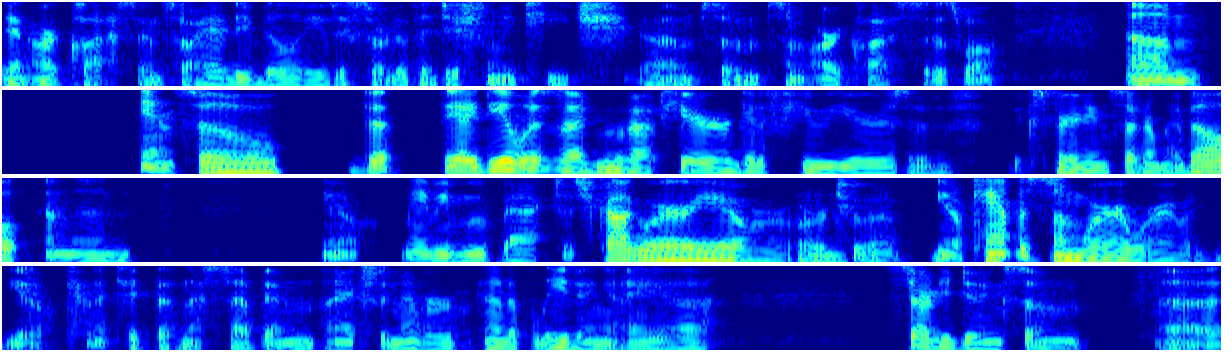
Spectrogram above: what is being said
an art class, and so I had the ability to sort of additionally teach um, some some art class as well. Um, and so the the idea was I'd move out here, get a few years of experience under my belt, and then you know maybe move back to the Chicago area or or mm. to a you know campus somewhere where I would you know kind of take that next step. And I actually never ended up leaving. I uh, started doing some uh,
